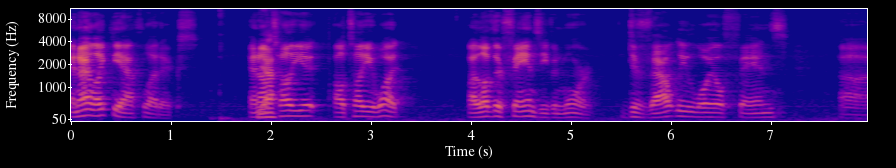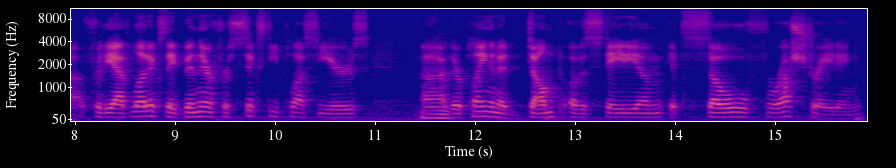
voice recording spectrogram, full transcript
And I like the athletics. And Yeah. I'll tell you, I'll tell you what, I love their fans even more. Devoutly loyal fans uh, for the athletics. They've been there for sixty plus years. Uh, they're playing in a dump of a stadium. It's so frustrating.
